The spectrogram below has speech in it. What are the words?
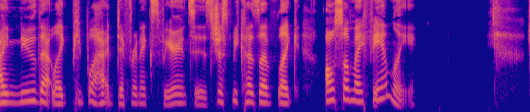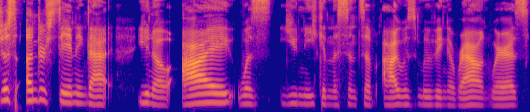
I knew that like people had different experiences just because of like also my family. Just understanding that, you know, I was unique in the sense of I was moving around, whereas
